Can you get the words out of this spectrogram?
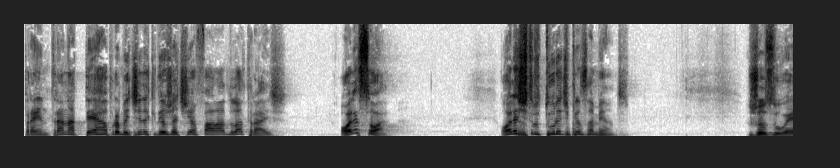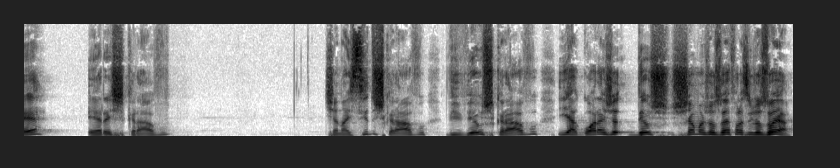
para entrar na terra prometida que Deus já tinha falado lá atrás. Olha só. Olha a estrutura de pensamento. Josué era escravo, tinha nascido escravo, viveu escravo, e agora Deus chama Josué e fala assim: Josué,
